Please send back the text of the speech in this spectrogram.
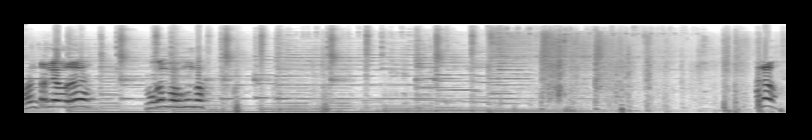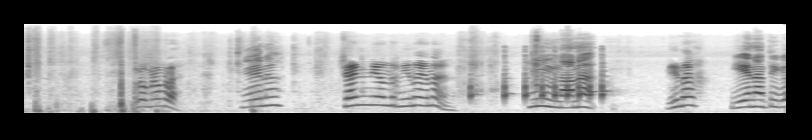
ಹೊಂಟ್ರಲಿ ಅವ್ರು? ಹೋಗಂಬ ಹೋಗಂಬ ಹಲೋ? ಹಲೋ ಮೇಡಮ್ರ? ಏನು? ಚೆನ್ನಿ ಅಂದ್ರೆ ನೀನ ಏನ? ಹ್ಮ್ ನಾನ. ನೀನ? ಏನಾತೀಗ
